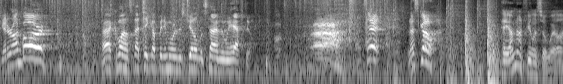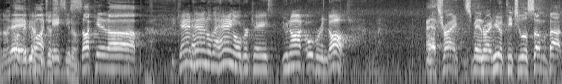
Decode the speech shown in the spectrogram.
Get her on board! All right, come on. Let's not take up any more of this gentleman's time than we have to. Ah, that's it. Let's go. Hey, I'm not feeling so well, and I hey, thought maybe come I on, could just, Casey, you know. suck it up. You can't handle the hangover case, do not overindulge. That's right. This man right here will teach you a little something about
